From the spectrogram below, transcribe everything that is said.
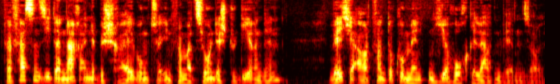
Verfassen Sie danach eine Beschreibung zur Information der Studierenden, welche Art von Dokumenten hier hochgeladen werden soll.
